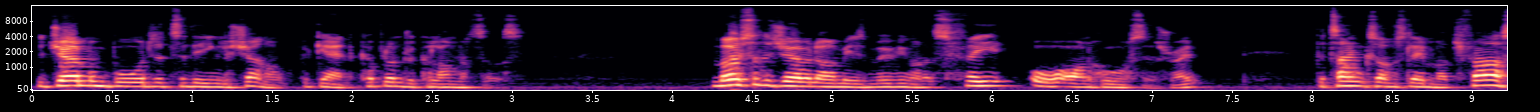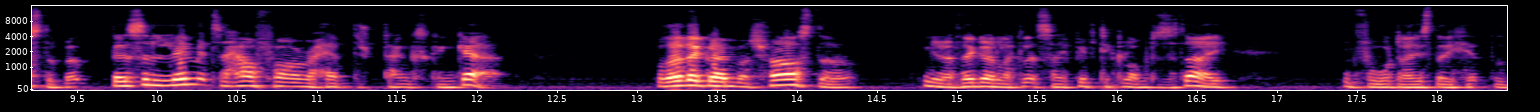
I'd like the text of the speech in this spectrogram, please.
The German border to the English Channel, again, a couple hundred kilometres. Most of the German army is moving on its feet or on horses, right? The tanks obviously are much faster, but there's a limit to how far ahead the tanks can get. Although they're going much faster, you know, if they're going like let's say 50 kilometres a day, in four days they hit the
